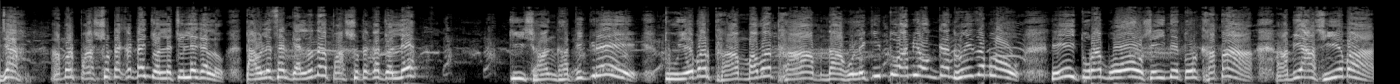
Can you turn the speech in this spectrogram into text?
যা, আমার পাঁচশো টাকাটাই জলে চলে গেল। তাহলে স্যার গেল না পাঁচশো টাকা জলে? কি সাংঘাতিক রে! তুই এবার থাম বাবা, থাম। না হলে কিন্তু আমি অজ্ঞান হয়ে যাব। এই তোরা বস, এই নে তোর খাতা। আমি আসি এবার।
